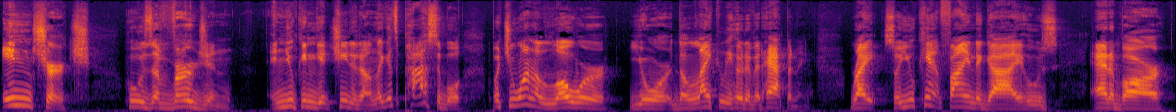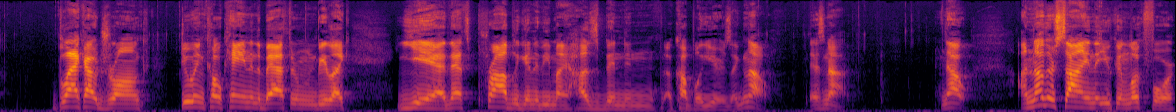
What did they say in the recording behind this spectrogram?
in church who's a virgin and you can get cheated on. Like it's possible, but you want to lower your the likelihood of it happening, right? So you can't find a guy who's at a bar, blackout drunk, doing cocaine in the bathroom and be like, "Yeah, that's probably going to be my husband in a couple years." Like, no, it's not. Now, another sign that you can look for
